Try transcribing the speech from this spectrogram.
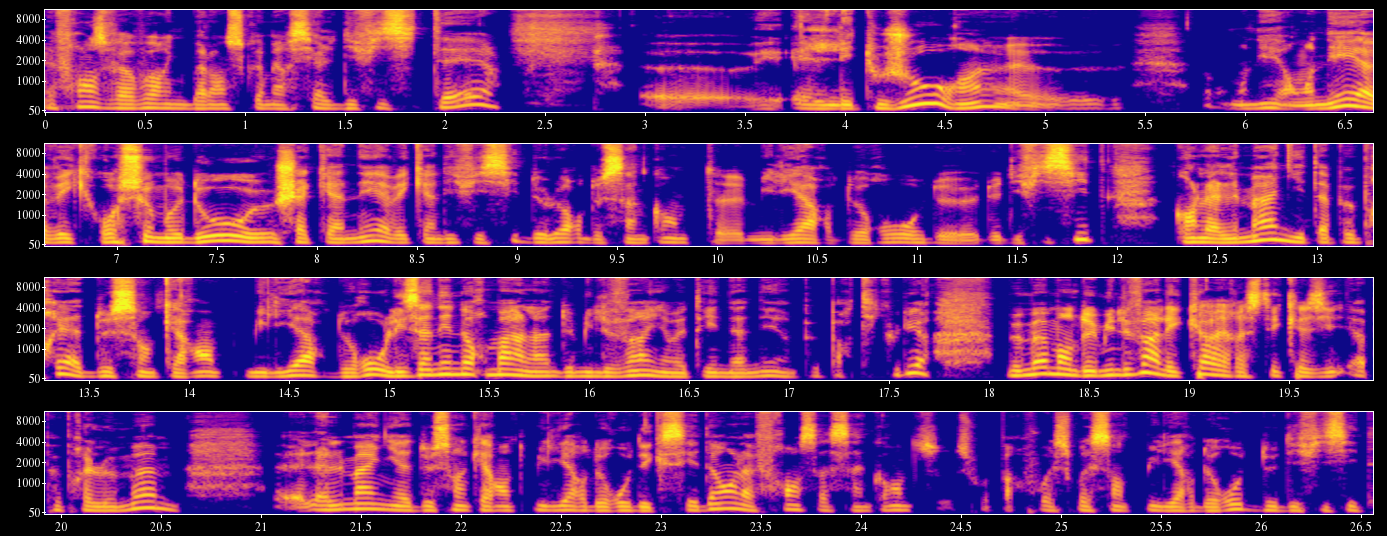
La France va avoir une balance commerciale déficitaire elle l'est toujours. Hein, on, est, on est avec, grosso modo, chaque année, avec un déficit de l'ordre de 50 milliards d'euros de, déficit, quand l'Allemagne est à peu près à 240 milliards d'euros. Les années normales, hein, 2020 ayant été une année un peu particulière, mais même en 2020, l'écart est resté quasi à peu près le même. L'Allemagne a 240 milliards d'euros d'excédent, la France a 50, soit parfois 60 milliards d'euros de déficit.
